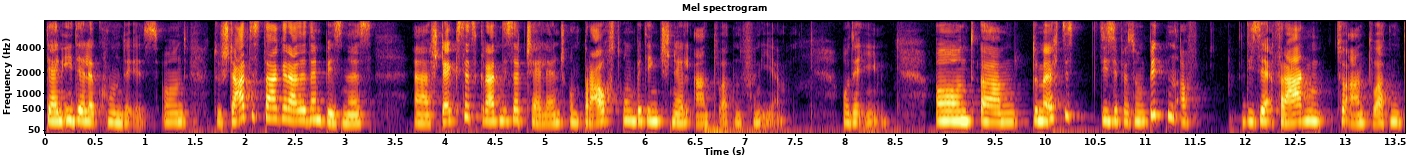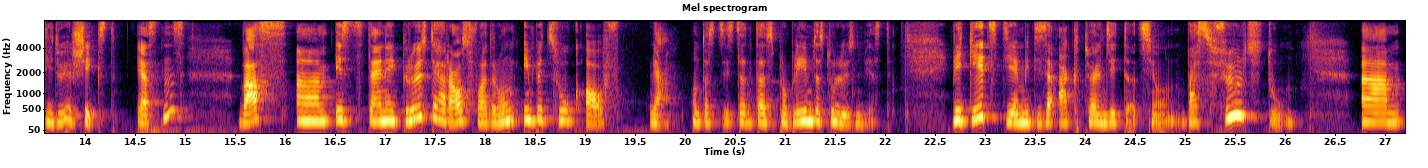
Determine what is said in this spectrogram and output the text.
dein idealer Kunde ist. Und du startest da gerade dein Business, äh, steckst jetzt gerade in dieser Challenge und brauchst unbedingt schnell Antworten von ihr oder ihm. Und ähm, du möchtest diese Person bitten, auf diese Fragen zu antworten, die du ihr schickst. Erstens, was ähm, ist deine größte Herausforderung in Bezug auf, ja, und das ist dann das Problem, das du lösen wirst. Wie geht's dir mit dieser aktuellen Situation? Was fühlst du? Ähm,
